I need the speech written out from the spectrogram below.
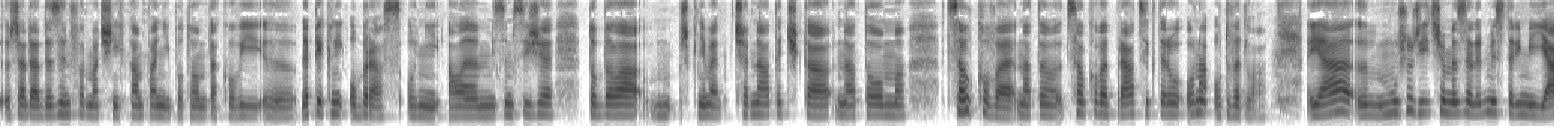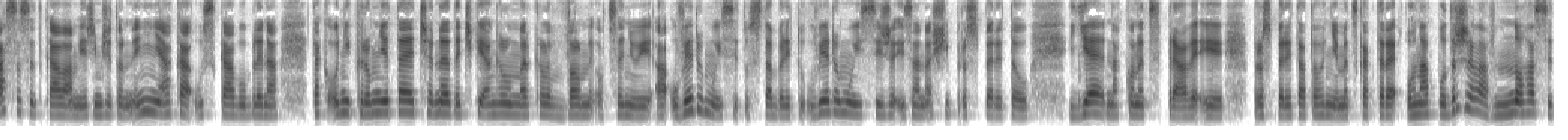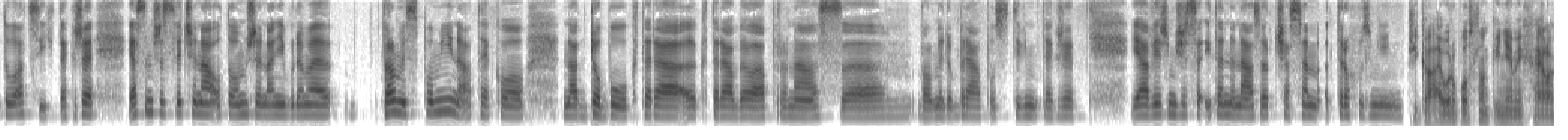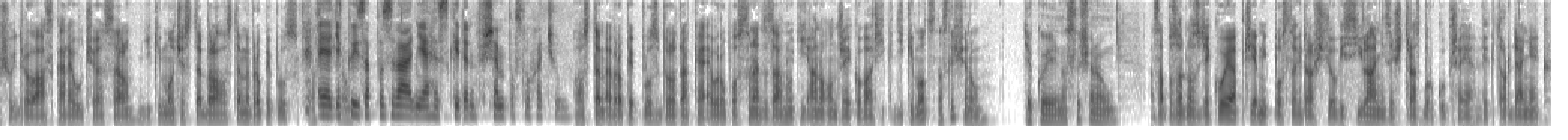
řada dezinformačních kampaní potom takový e, nepěkný obraz o ní, ale myslím si, že to byla, řekněme, černá tečka na tom celkové, na to celkové práci, kterou ona odvedla. Já e, můžu říct, že mezi lidmi, s kterými já se setkávám, věřím, že to není nějaká úzká bublina, tak oni kromě té černé tečky Angelu Merkel velmi oceňují a uvědomují si tu stabilitu, uvědomují si, že i za naší prosperitou je nakonec právě i prosperita toho Německa, které ona podržela v mnoha situacích. Takže já jsem přesvědčená o tom, že na ní budeme velmi vzpomínat jako na dobu, která, která byla pro nás eh, velmi dobrá, pozitivní, takže já věřím, že se i ten názor časem trochu změní. Říká europoslankyně Michaela Šujdrová z KDU ČSL. Díky moc, že jste byla hostem Evropy+. Plus. A já děkuji za pozvání a hezký den všem posluchačům. Hostem Evropy Plus byl také europoslanec zahnutí Ano Ondřej Kovařík. Díky moc, naslyšenou. Děkuji, naslyšenou. A za pozornost děkuji a příjemný poslech dalšího vysílání ze Štrasburku přeje Viktor Daněk.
